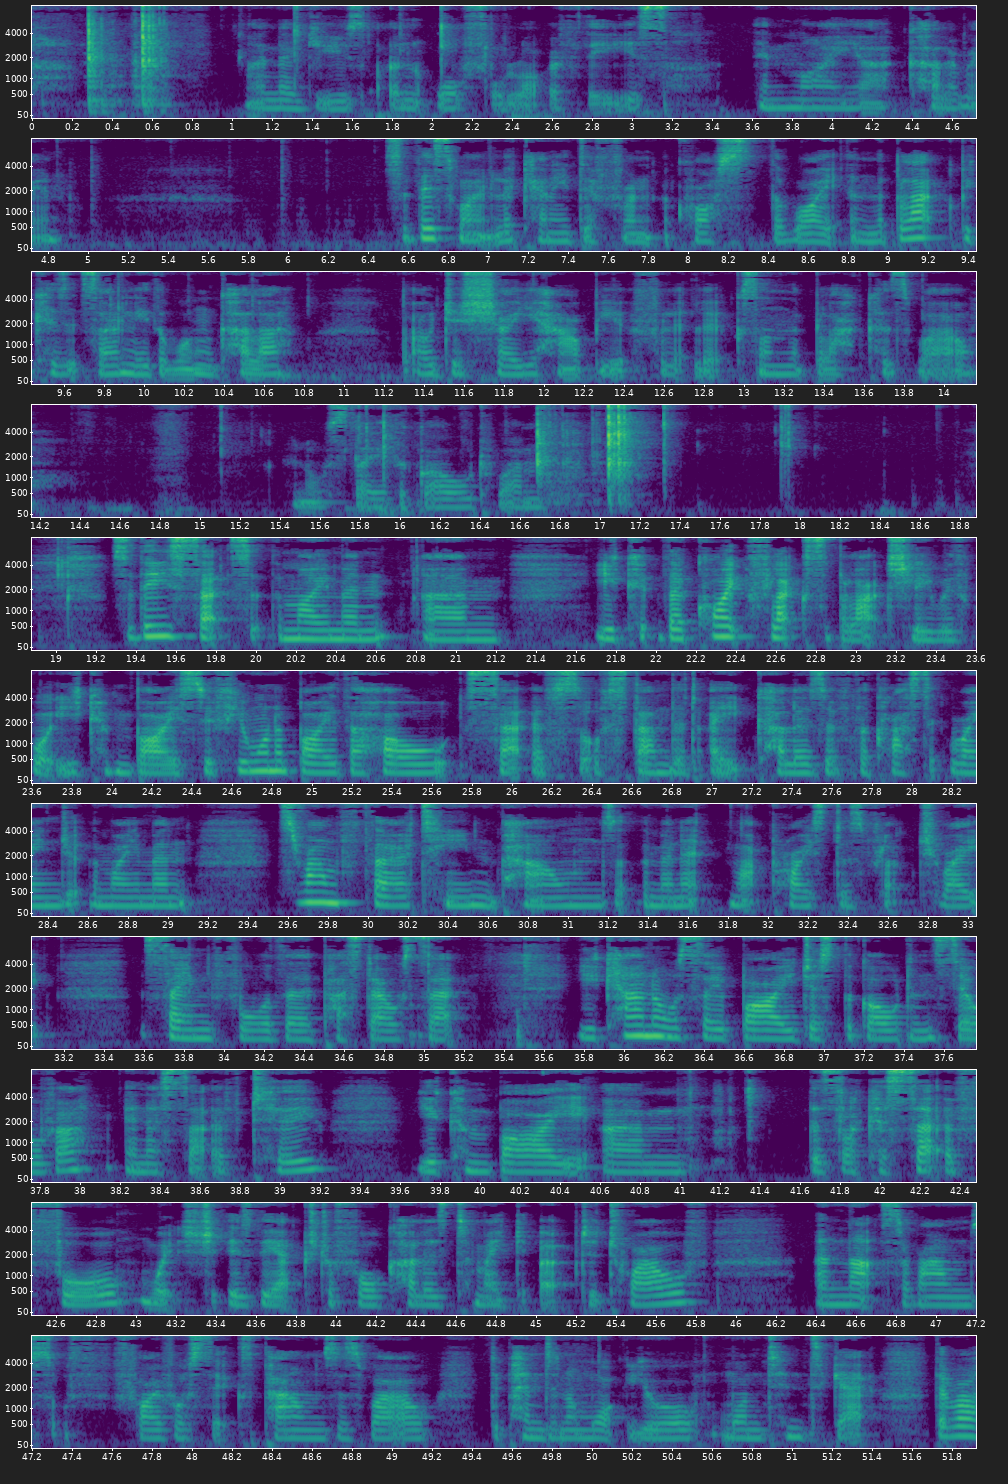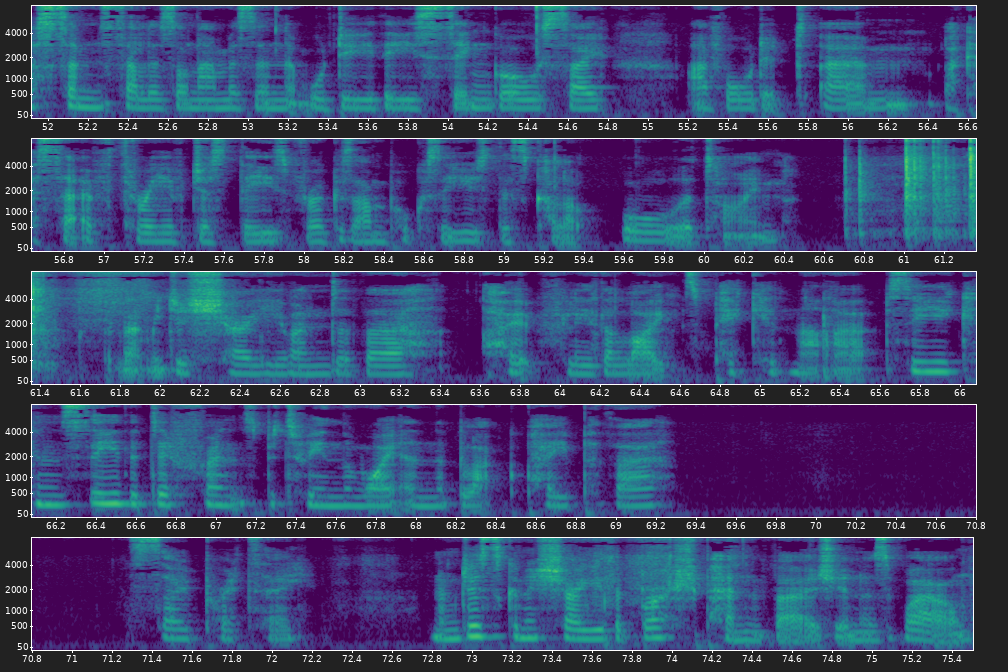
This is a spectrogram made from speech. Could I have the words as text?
I know use an awful lot of these in my uh, colouring. So this won't look any different across the white and the black because it's only the one colour. But I'll just show you how beautiful it looks on the black as well. And also the gold one. So these sets at the moment, um, you could, they're quite flexible actually with what you can buy. So if you want to buy the whole set of sort of standard eight colours of the classic range at the moment, it's around £13 at the minute. That price does fluctuate. Same for the pastel set. You can also buy just the gold and silver in a set of two. You can buy, um, there's like a set of four, which is the extra four colours to make it up to 12 and that's around sort of five or six pounds as well depending on what you're wanting to get. There are some sellers on amazon that will do these singles so i've ordered um, like a set of three of just these for example because i use this color all the time. But let me just show you under the hopefully the light's picking that up. So you can see the difference between the white and the black paper there. So pretty. And i'm just going to show you the brush pen version as well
